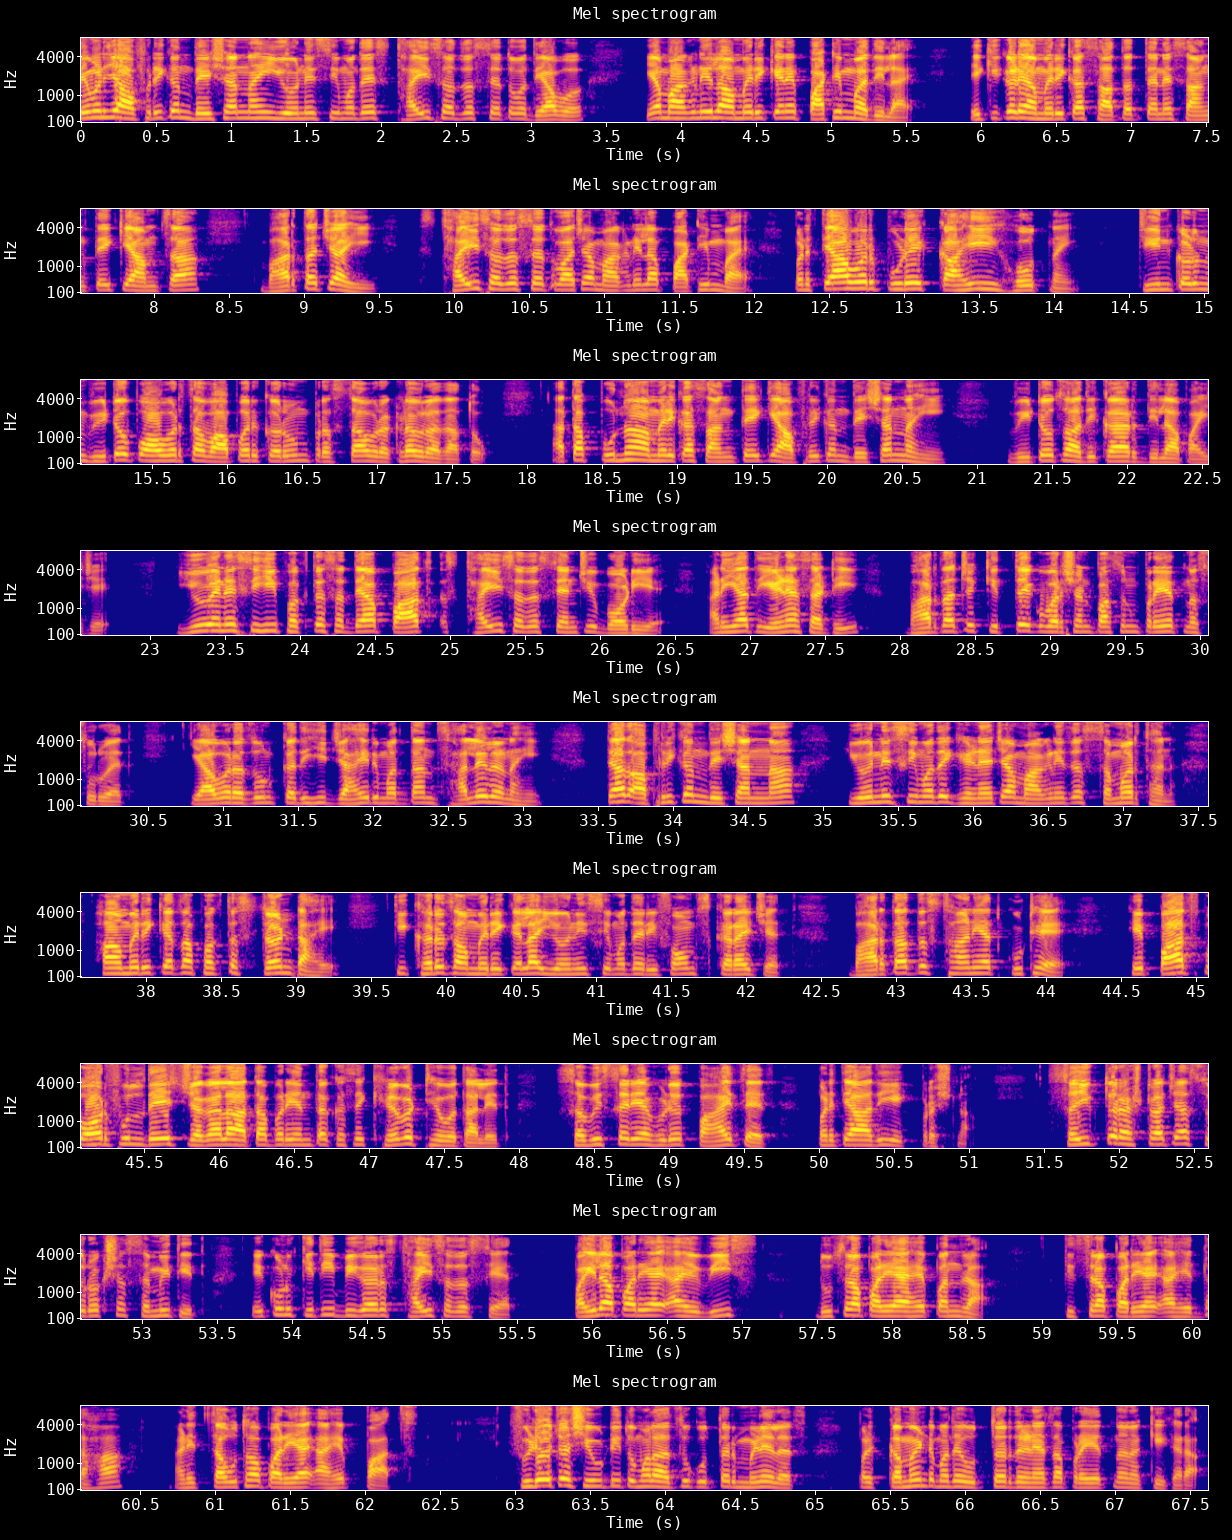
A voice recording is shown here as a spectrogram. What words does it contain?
ते म्हणजे आफ्रिकन देशांनाही यू एन एस सीमध्ये स्थायी सदस्यत्व द्यावं या मागणीला अमेरिकेने पाठिंबा दिलाय. एकीकडे अमेरिका सातत्याने सांगते की आमचा भारताच्याही स्थायी सदस्यत्वाच्या मागणीला पाठिंबा आहे पण त्यावर पुढे काहीही होत नाही. चीनकडून व्हिटो पॉवरचा वापर करून प्रस्ताव रखडवला जातो. आता पुन्हा अमेरिका सांगते की आफ्रिकन देशांनाही व्हिटोचा अधिकार दिला पाहिजे. यू एन एस सी ही फक्त सध्या पाच स्थायी सदस्यांची बॉडी आहे आणि यात येण्यासाठी भारताचे कित्येक वर्षांपासून प्रयत्न सुरू आहेत. यावर अजून कधीही जाहीर मतदान झालेलं नाही. त्यात आफ्रिकन देशांना यू एन एस सीमध्ये घेण्याच्या मागणीचं समर्थन हा अमेरिकेचा फक्त स्टंट आहे की खरंच अमेरिकेला यू एन एस सीमध्ये रिफॉर्म्स करायचे आहेत. भारताचं स्थान यात कुठे आहे? हे पाच पॉवरफुल देश जगाला आतापर्यंत कसे खेळवत ठेवत आलेत? सविस्तर या व्हिडिओत पाहायचे आहेत पण त्याआधी एक प्रश्न. संयुक्त राष्ट्राच्या सुरक्षा समितीत एकूण किती बिगर स्थायी सदस्य आहेत? पहिला पर्याय आहे वीस दुसरा पर्याय आहे पंधरा तिसरा पर्याय आहे दहा आणि चौथा पर्याय आहे पाच. व्हिडिओच्या शेवटी तुम्हाला अचूक उत्तर मिळेलच पण कमेंटमध्ये उत्तर देण्याचा प्रयत्न नक्की करा.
